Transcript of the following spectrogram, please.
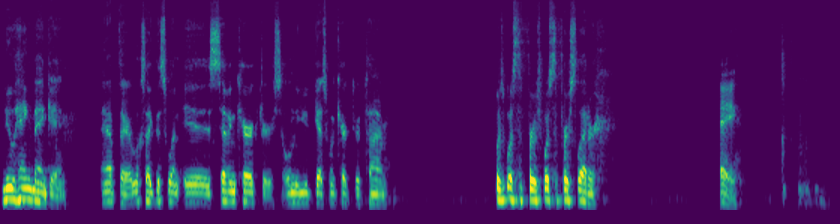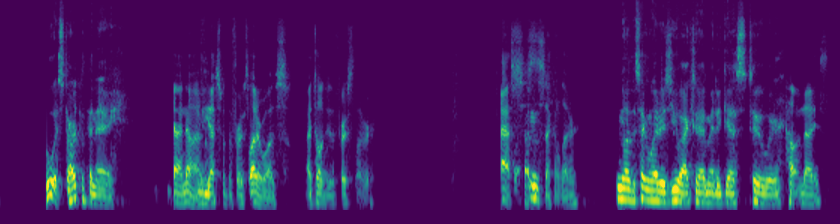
new hangman game up there. It looks like this one is seven characters. Only you guess one character at a time. What's what's the first what's the first letter? A. Ooh, it starts with an A. Yeah, I know. Neat. Guess what the first letter was. I told you the first letter. S is the second letter. No, the second letter is you. Actually, I made a guess too. We're Oh, nice.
